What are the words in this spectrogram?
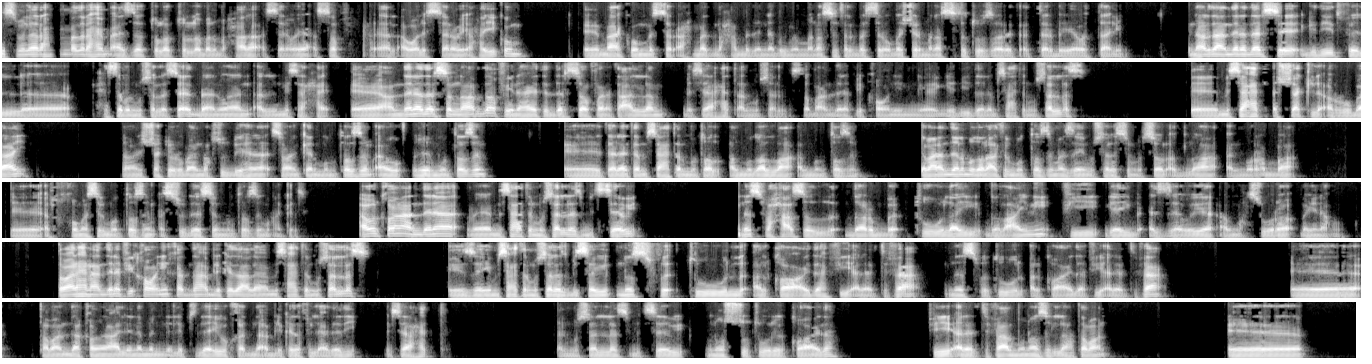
بسم الله الرحمن الرحيم. أعزائي الطلاب طلاب المرحلة الثانوية الصف الأول الثانوي أحييكم. معكم مستر أحمد محمد النبوي من منصة البث المباشر منصة وزارة التربية والتعليم. النهاردة عندنا درس جديد في حساب المثلثات بعنوان المساحات. عندنا درس النهاردة في نهاية الدرس سوف نتعلم مساحة المثلث. طبعا عندنا في قوانين جديدة لمساحة المثلث. مساحة الشكل الرباعي. طبعا الشكل الرباعي المقصود به هنا سواء كان منتظم أو غير منتظم. ثلاثة مساحة المضلع المنتظم. طبعا عندنا المضلعات المنتظمة زي مثلث مستوى الأضلاع المربع الخماسي المنتظم السداسي المنتظم وهكذا. أول قانون عندنا مساحة المثلث بتساوي نصف حاصل ضرب طولي ضلعين في جيب الزاوية المحصورة بينهم. طبعا إحنا عندنا في قوانين خدناها قبل كده على مساحة المثلث. زي مساحة المثلث بتساوي نصف طول القاعدة في الارتفاع. نصف طول القاعدة في الارتفاع. طبعا ده قانون علينا من الابتدائي وخدناه قبل كده في الإعدادي. مساحة المثلث بتساوي نص طول القاعدة في الارتفاع المناظر لها طبعا.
